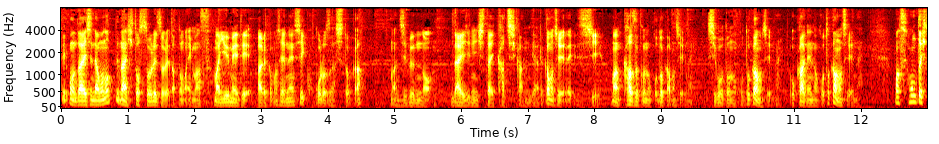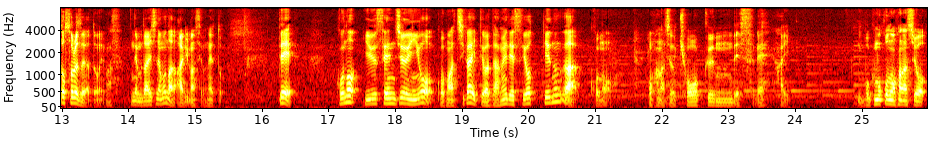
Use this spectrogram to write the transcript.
でこの大事なものっていうのは人それぞれだと思います。まあ、有名であるかもしれないし、志とか、まあ、自分の大事にしたい価値観であるかもしれないですし、まあ、家族のことかもしれない、仕事のことかもしれない、お金のことかもしれない。まあ、本当人それぞれだと思います。でも大事なものはありますよね、と。で、この優先順位をこう間違えてはダメですよっていうのが、このお話の教訓ですね。はい。僕もこの話を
